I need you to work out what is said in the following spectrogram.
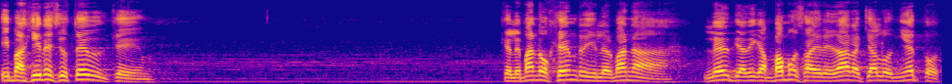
Imagínese usted que, que el hermano Henry y la hermana Lesbia digan, vamos a heredar aquí a los nietos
